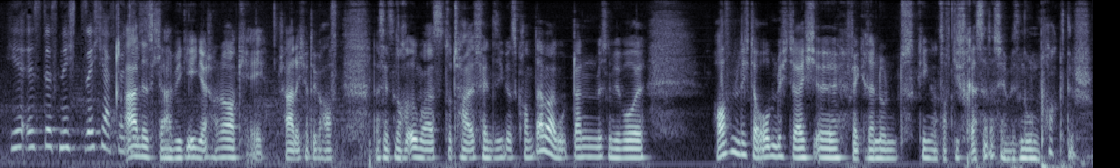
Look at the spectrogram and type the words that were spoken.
Hier ist es nicht sicher für dich. Alles klar, wir gehen ja schon. Okay. Schade, ich hatte gehofft, dass jetzt noch irgendwas total Fancyes kommt. Aber gut, dann müssen wir wohl hoffentlich da oben nicht gleich äh, wegrennen und kriegen uns auf die Fresse. Das wäre ein bisschen unpraktisch.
